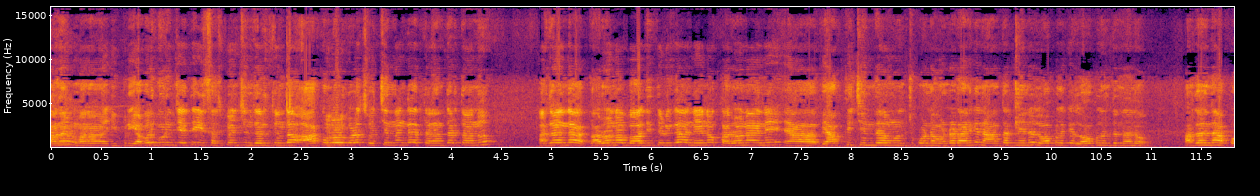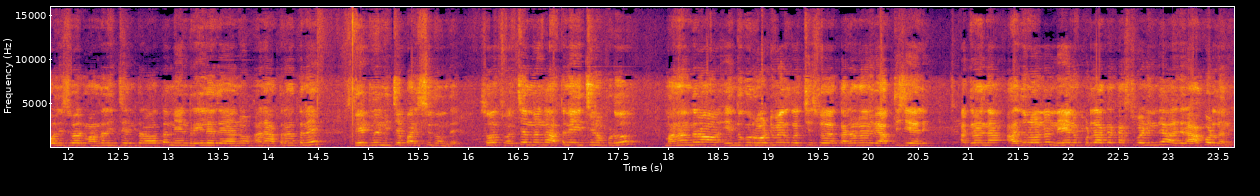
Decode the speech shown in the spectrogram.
మన మన ఇప్పుడు ఎవరి గురించి అయితే ఈ సస్పెన్షన్ జరుగుతుందో ఆ కుర్రోడు కూడా స్వచ్ఛందంగా తనంతట తాను అర్థమైందా? కరోనా బాధితుడిగా నేను కరోనాని వ్యాప్తి చెంద ఉంచకుండా ఉండడానికి నా అంతటి నేను లోపలికి లోపల ఉంటున్నాను అర్థమైందా? పోలీసు వారు మందలించిన తర్వాత నేను రియలైజ్ అయ్యాను అని అతనతనే స్టేట్మెంట్ ఇచ్చే పరిస్థితి ఉంది. సో స్వచ్ఛందంగా అతనే ఇచ్చినప్పుడు మనందరం ఎందుకు రోడ్డు మీదకి వచ్చి కరోనాని వ్యాప్తి చేయాలి? అర్థమైందా? అందులోనూ నేను ఇప్పుడు దాకా కష్టపడింది అది రాకూడదని.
